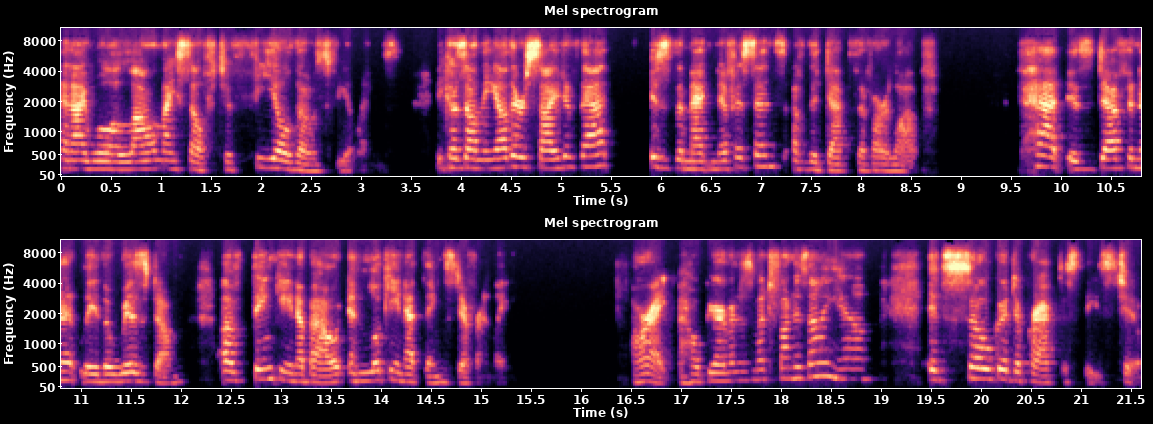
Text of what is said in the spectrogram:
and I will allow myself to feel those feelings. Because on the other side of that is the magnificence of the depth of our love. That is definitely the wisdom of thinking about and looking at things differently. All right, I hope you're having as much fun as I am. It's so good to practice these two.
